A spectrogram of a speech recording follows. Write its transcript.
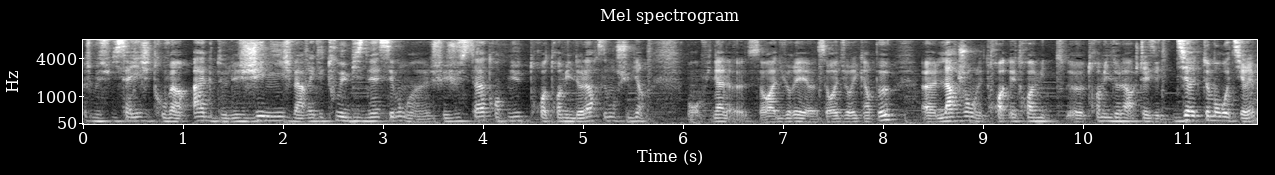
je me suis dit, ça y est, j'ai trouvé un hack de génie, je vais arrêter tous mes business, c'est bon, euh, je fais juste ça, 30 minutes, 3, 3000 dollars, c'est bon, je suis bien. Bon, au final, euh, ça aura duré, aura duré qu'un peu. L'argent, les, 3, les 3000 dollars, je les ai directement retirés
